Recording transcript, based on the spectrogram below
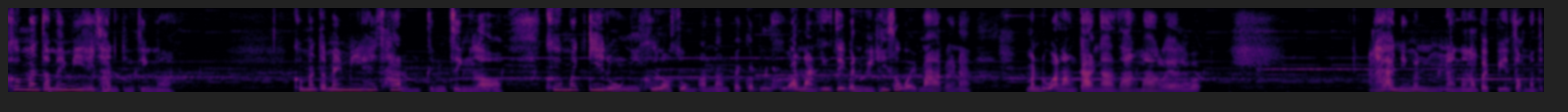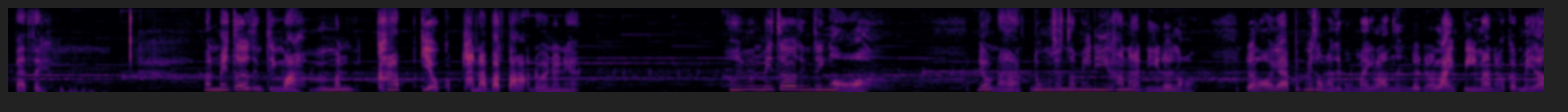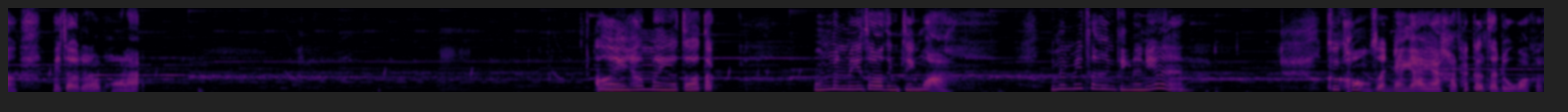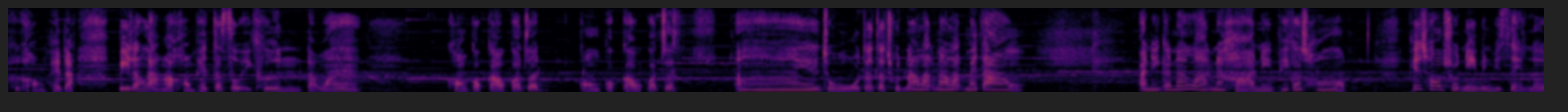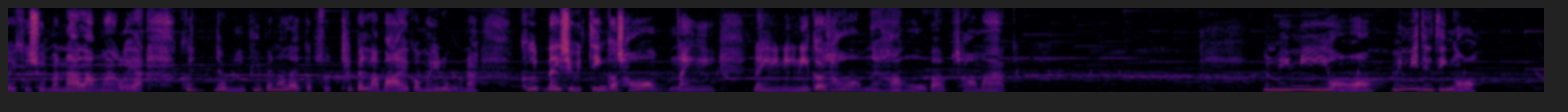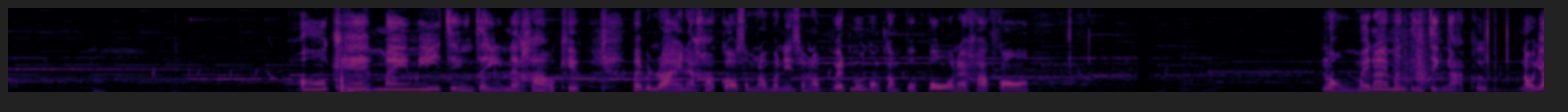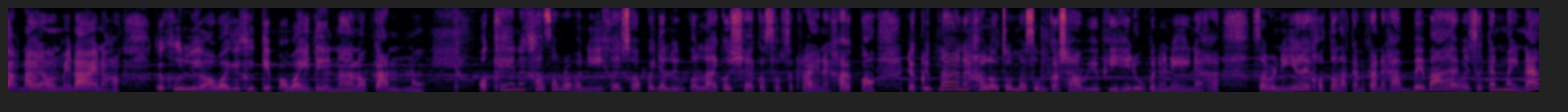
คือมันจะไม่มีให้ฉันจริงๆเหรอ คือมันจะไม่มีให้ฉันจริงๆเหรอ คือเมื่อกี้รู้งี้คือเราสุ่มอันนั้นไปก็ดี คืออันนั้นจริงๆเป็นวีที่สวยมากเลยนะ มันดูอลังการงานสร้างมากเลยอะแบบถ้าอันนี้มันอันนั้นเราไปปีสองพันสิบแปดเลยมันไม่เจอจริงๆว่ะ มันคาบเกี่ยวกับธนบาตะด้วยนะเนี่ย เฮ้ยมันไม่เจอจริงๆหรอ เดี๋ยวนะดวงฉันจะไม่ดีขนาดนี้เลยเหรอ เดี๋ยวรอย้ายไปปีสองพันสิบหกมาอีกรอบหนึ่งเดี๋ยวเดี๋ยวไล่ปีมาถ้าเกิดไม่เจอไม่เจอเดี๋ยวเราพอละ เอ้ยทำไมเจอแต่มันไม่เจอจริง ๆ ว่ะมันไม่เจอจริงๆนะเนี่ย คือของส่วนใหญ่ๆอะค่ะ ถ้าเกิดจะดูอะก็คือของเพชรอะปีหลังๆอะของเพชรจะสวยขึ้น แต่ว่าของเก่าๆก็จะกล่องเก่าๆก็จะอ้ายโถเจอแต่ชุดน่ารักน่ารักแม่เจ้า อันนี้ก็น่ารักนะคะ อันนี้พี่ก็ชอบ พี่ชอบชุดนี้เป็นพิเศษเลย คือชุดมันน่ารักมากเลยอะคือเดี๋ยวนี้พี่เป็นอะไรกับชุดที่เป็นระบายก็ไม่รู้นะ คือในชีวิตจริงก็ชอบในในในนี้ก็ชอบนะคะโหแบบชอบมาก มันไม่มีหรอ ไม่มีจริงๆหรอโอเค ไม่มีจริงๆนะคะ โอเค ไม่เป็นไรนะคะ ก็สำหรับวันนี้สำหรับเวทมนต์ของกัมโปโป้นะคะ ก็ เราไม่ได้มันจริง ๆอะคือเราอยากได้แต่มันไม่ได้นะคะ ก็คือเหลือเอาไว้ก็คือเก็บเอาไว้เดือนหน้าแล้วกันเนาะโอเคนะคะสำหรับวันนี้ใครชอบก็อย่าลืมกดไลค์กดแชร์กด Subscribe นะคะ ก็เดี๋ยวคลิปหน้านะคะ เราจะมาสุ่มกระชา VIP ให้ดูกันนั่นเองนะคะสำหรับวันนี้ยังไงขอตัวลากันไปก่อนนะคะบ๊ายบายไว้เจอกันใหม่นะ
